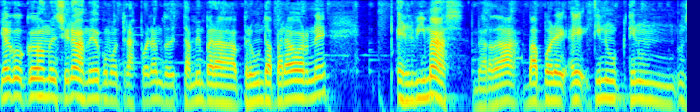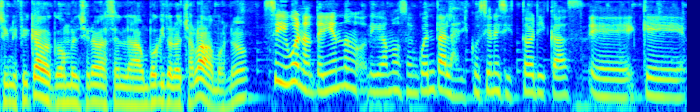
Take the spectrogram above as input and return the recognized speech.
Y algo que vos mencionabas, medio como traspolando también para pregunta para Orne, el BIMAS, ¿verdad? Va por, eh, tiene un, significado que vos mencionabas en la. Un poquito lo charlábamos, ¿no? Sí, bueno, teniendo, digamos, en cuenta las discusiones históricas eh, que,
